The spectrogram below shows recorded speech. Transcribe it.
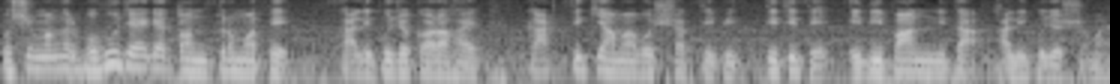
পশ্চিমবঙ্গের বহু জায়গায় তন্ত্রমতে কালী পুজো করা হয় কার্তিকী অমাবস্যা তিথি- তিথিতে, এই দীপান্বিতা কালী পুজোর সময়।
